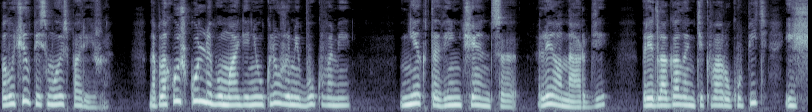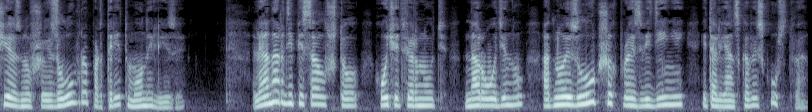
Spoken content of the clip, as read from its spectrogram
получил письмо из Парижа. На плохой школьной бумаге неуклюжими буквами некто Винченцо Леонарди предлагал антиквару купить исчезнувший из Лувра портрет Моны Лизы. Леонарди писал, что хочет вернуть на родину одно из лучших произведений итальянского искусства.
